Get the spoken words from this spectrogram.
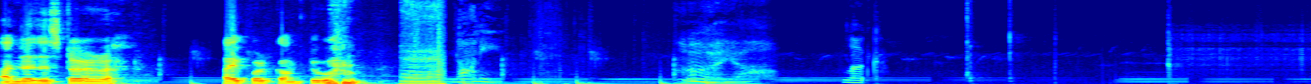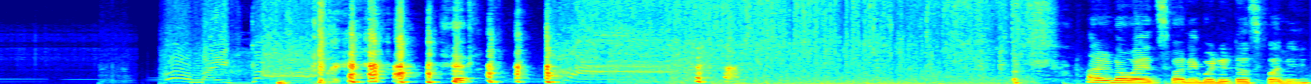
Unregistered hyper come to I don't know why it's funny, but it is funny.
